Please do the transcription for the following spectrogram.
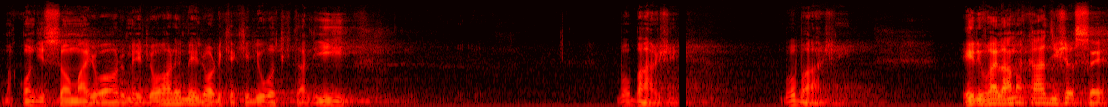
uma condição maior, melhor, é melhor do que aquele outro que está ali. Bobagem. Bobagem. Ele vai lá na casa de Jessé.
